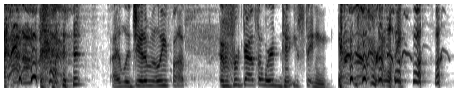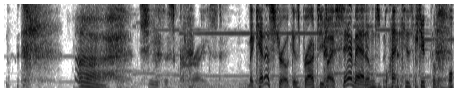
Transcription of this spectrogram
I legitimately thought I forgot the word tasting. For like, Ah, Jesus Christ. McKenna Stroke is brought to you by Sam Adams. Black is beautiful.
